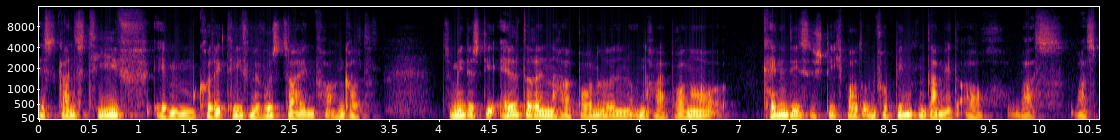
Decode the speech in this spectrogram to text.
ist ganz tief im kollektiven Bewusstsein verankert. Zumindest die älteren Heilbronnerinnen und Heilbronner kennen dieses Stichwort und verbinden damit auch was, was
